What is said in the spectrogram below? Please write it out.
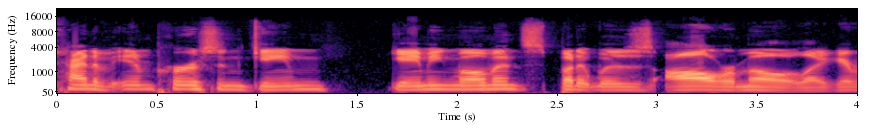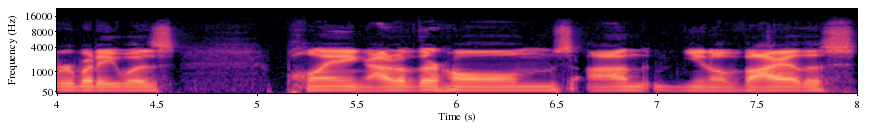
kind of in person game gaming moments, but it was all remote. Like everybody was playing out of their homes on you know via this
